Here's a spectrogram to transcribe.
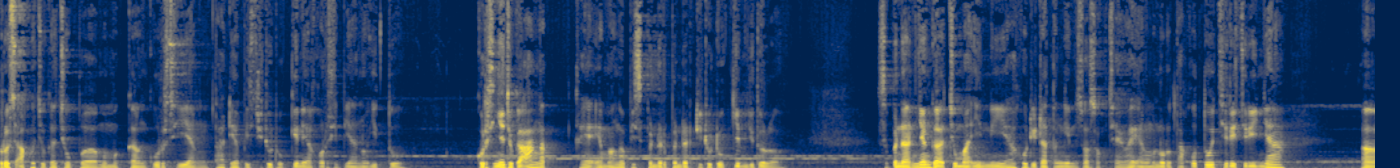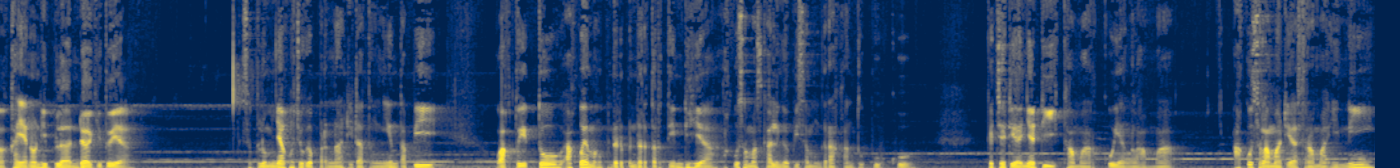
Terus aku juga coba memegang kursi yang tadi habis didudukin ya kursi piano itu. Kursinya juga anget, kayak emang habis bener-bener didudukin gitu loh. Sebenarnya nggak cuma ini, aku didatengin sosok cewek yang menurut aku tuh ciri-cirinya uh, kayak noni Belanda gitu ya. Sebelumnya aku juga pernah didatengin, tapi waktu itu aku emang bener-bener tertindih ya. Aku sama sekali nggak bisa menggerakkan tubuhku. Kejadiannya di kamarku yang lama. Aku selama di asrama ini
